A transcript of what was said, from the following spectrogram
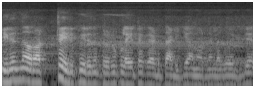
ഇരുന്ന് ഒരൊറ്റ ഇരിപ്പ് ഇരുന്നിട്ട് ഒരു പ്ലേറ്റൊക്കെ എടുത്ത് അടിക്കുക എന്ന് പറഞ്ഞാൽ അത് വലിയ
